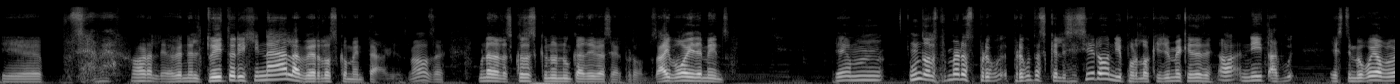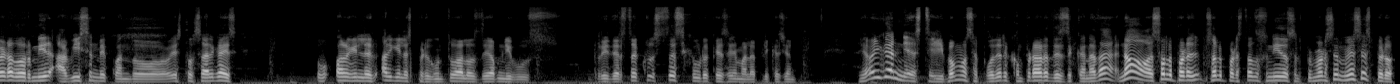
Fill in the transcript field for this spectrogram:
eh, pues a ver, órale, en el tweet original a ver los comentarios, ¿no? O sea, una de las cosas que uno nunca debe hacer, pero pues ahí voy de menso. Em, una de las primeras preguntas que les hicieron y por lo que yo me quedé de, ah, neat, este, me voy a volver a dormir, avísenme cuando esto salga, es, alguien, alguien les preguntó a los de Omnibus Reader. Estoy, seguro que se llama la aplicación. Oigan, este, vamos a poder comprar desde Canadá. No, solo para, solo para Estados Unidos en los primeros meses, pero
